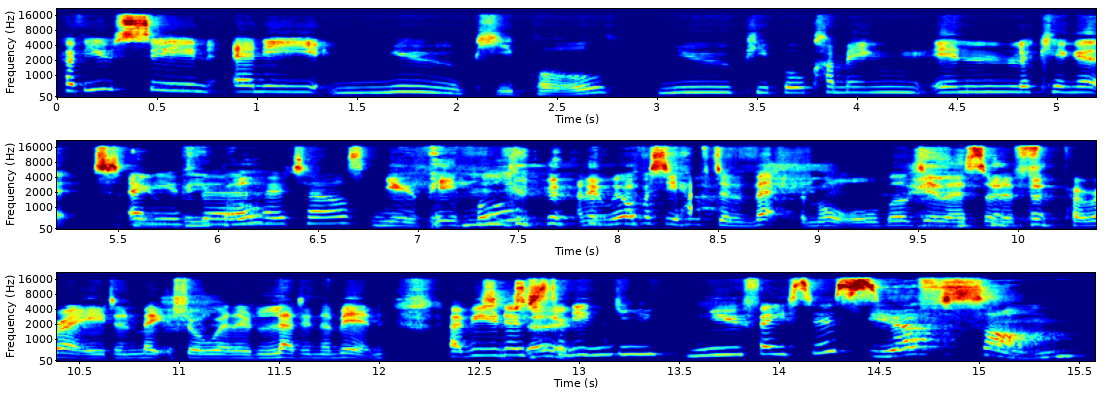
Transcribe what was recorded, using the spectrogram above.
Have you seen any new people, new people coming in looking at any New of people? the hotels? New people. I mean, we obviously have to vet them all. We'll do a sort of parade and make sure we're letting them in. Have you So- noticed so. any new, new faces? You have some,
